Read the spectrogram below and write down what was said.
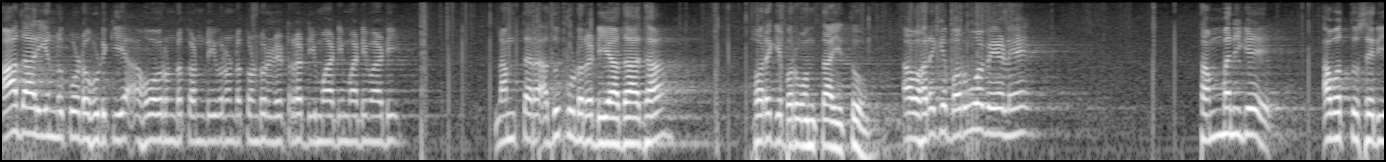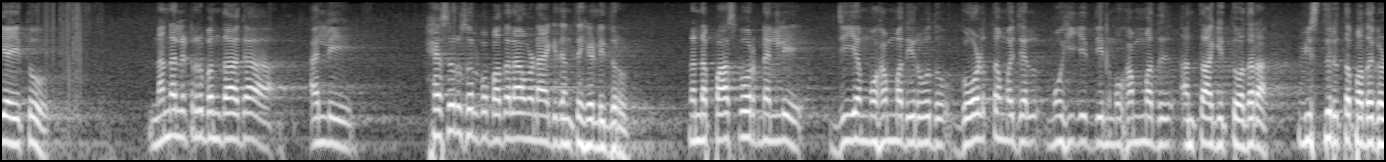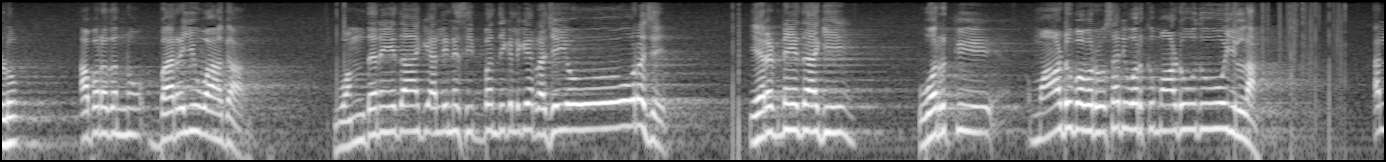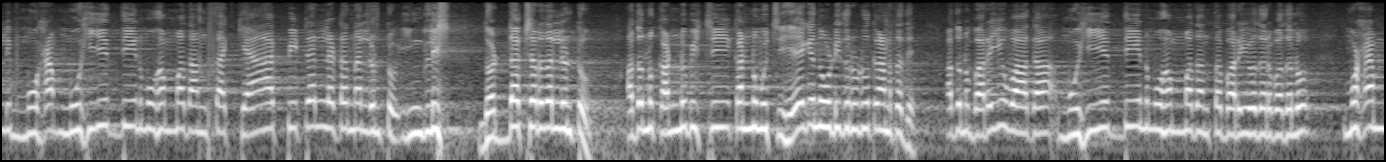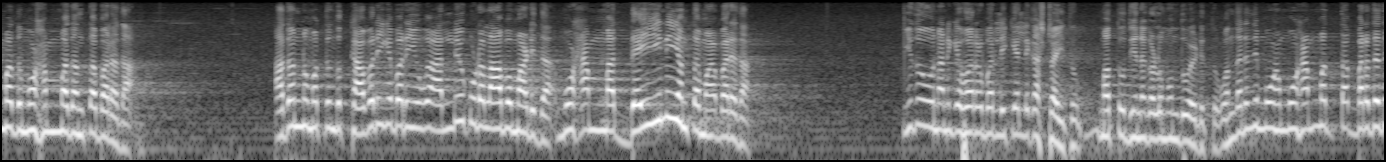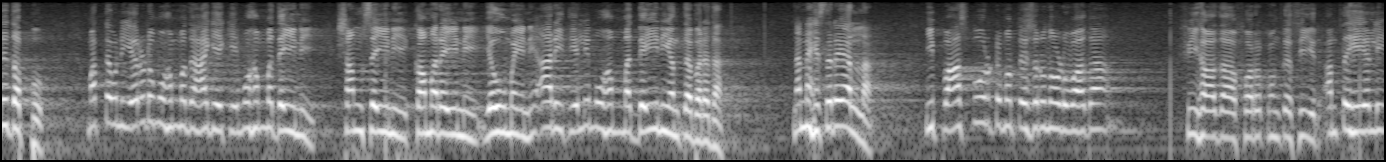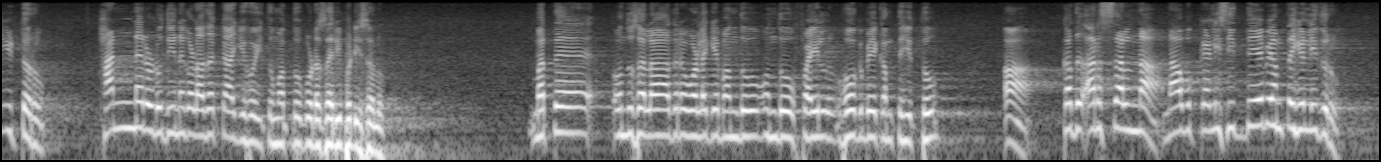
ಆ ದಾರಿಯನ್ನು ಕೂಡ ಹುಡುಕಿ ಅವರನ್ನು ಕಂಡು, ಇವರನ್ನು ಕಂಡು ಲೆಟರ್ ರೆಡಿ ಮಾಡಿ ಮಾಡಿ ಮಾಡಿ ನಂತರ ಅದು ಕೂಡ ರೆಡಿಯಾದಾಗ ಹೊರಗೆ ಬರುವಂತಾಯಿತು. ಆ ಹೊರಗೆ ಬರುವ ವೇಳೆ ತಮ್ಮನಿಗೆ ಅವತ್ತು ಸರಿಯಾಯಿತು. ನನ್ನ ಲೆಟರ್ ಬಂದಾಗ ಅಲ್ಲಿ ಹೆಸರು ಸ್ವಲ್ಪ ಬದಲಾವಣೆ ಆಗಿದೆ ಅಂತ ಹೇಳಿದರು. ನನ್ನ ಪಾಸ್ಪೋರ್ಟ್ನಲ್ಲಿ ಜಿ ಎಂ ಮೊಹಮ್ಮದ್ ಇರುವುದು ಗೋಳ್ತಮಜಲ್ ಮುಹಿಯುದ್ದೀನ್ ಮುಹಮ್ಮದ್ ಅಂತಾಗಿತ್ತು ಅದರ ವಿಸ್ತೃತ ಪದಗಳು. ಅವರದನ್ನು ಬರೆಯುವಾಗ ಒಂದನೆಯದಾಗಿ ಅಲ್ಲಿನ ಸಿಬ್ಬಂದಿಗಳಿಗೆ ರಜೆಯೋ ರಜೆ. ಎರಡನೇದಾಗಿ ವರ್ಕ್ ಮಾಡುವವರು ಸರಿ ವರ್ಕ್ ಮಾಡುವುದೂ ಇಲ್ಲ. ಅಲ್ಲಿ ಮುಹ ಮುಹಿಯುದ್ದೀನ್ ಮುಹಮ್ಮದ್ ಅಂತ ಕ್ಯಾಪಿಟಲ್ ಲೆಟರ್ನಲ್ಲುಂಟು, ಇಂಗ್ಲಿಷ್ ದೊಡ್ಡ ಅಕ್ಷರದಲ್ಲಿಂಟು. ಅದನ್ನು ಕಣ್ಣು ಬಿಚ್ಚಿ, ಕಣ್ಣು ಮುಚ್ಚಿ ಹೇಗೆ ನೋಡಿದರೂ ಕಾಣ್ತದೆ. ಅದನ್ನು ಬರೆಯುವಾಗ ಮುಹಿಯುದ್ದೀನ್ ಮುಹಮ್ಮದ್ ಅಂತ ಬರೆಯುವುದರ ಬದಲು ಮುಹಮ್ಮದ್ ಮುಹಮ್ಮದ್ ಅಂತ ಬರದ. ಅದನ್ನು ಮತ್ತೊಂದು ಕವರಿಗೆ ಬರೆಯುವ ಅಲ್ಲಿಯೂ ಕೂಡ ಲಾಭ ಮಾಡಿದ ಮುಹಮ್ಮದ್ ದೈನಿ ಅಂತ ಬರೆದ. ಇದು ನನಗೆ ಹೊರ ಬರಲಿಕ್ಕೆ ಎಲ್ಲಿ ಕಷ್ಟ ಆಯಿತು. ಮತ್ತು ದಿನಗಳು ಮುಂದುವರಿತು. ಒಂದನೇ ಮೊಹ ಮುಹಮ್ಮದ್ ತ ಬರೆದದೇ ತಪ್ಪು. ಮತ್ತೆ ಅವನು ಎರಡು ಮೊಹಮ್ಮದ್ ಹಾಗೇಕೆ ಮೊಹಮ್ಮದೈನಿ ಶಂಸೈನಿ ಕಮರೈನಿ, ಯೌಮೈನಿ, ಆ ರೀತಿಯಲ್ಲಿ ಮೊಹಮ್ಮದೈನಿ ಅಂತ ಬರೆದ. ನನ್ನ ಹೆಸರೇ ಅಲ್ಲ. ಈ ಪಾಸ್ಪೋರ್ಟ್ ಮತ್ತು ಹೆಸರು ನೋಡುವಾಗ ಫಿಹಾದ ಫರಕುಂ ಕಸೀರ್ ಅಂತ ಹೇಳಿ ಇಟ್ಟರು. ಹನ್ನೆರಡು ದಿನಗಳು ಅದಕ್ಕಾಗಿ ಹೋಯಿತು ಮತ್ತು ಕೂಡ ಸರಿಪಡಿಸಲು. ಮತ್ತೆ ಒಂದು ಸಲ ಅದರ ಒಳಗೆ ಬಂದು ಒಂದು ಫೈಲ್ ಹೋಗಬೇಕಂತ ಇತ್ತು. ಆ ಕದ್ ಅರ್ಸಲ್ನ ನಾವು ಕಳಿಸಿದ್ದೇವೆ ಅಂತ ಹೇಳಿದರು.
